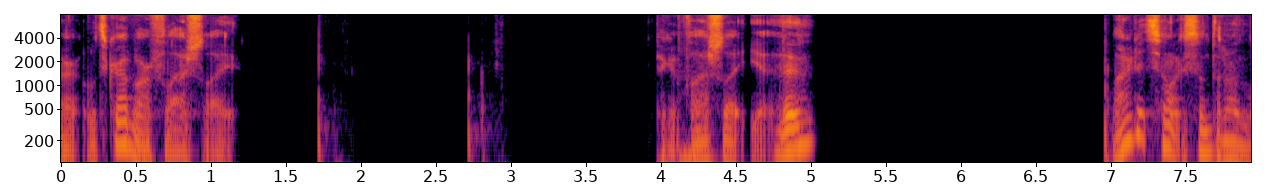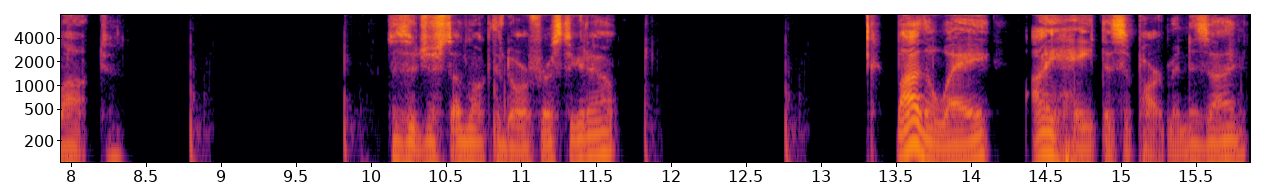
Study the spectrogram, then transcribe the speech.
Alright, let's grab our flashlight. Pick up flashlight, yeah. Why did it sound like something unlocked? Does it just unlock the door for us to get out? By the way, I hate this apartment design.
